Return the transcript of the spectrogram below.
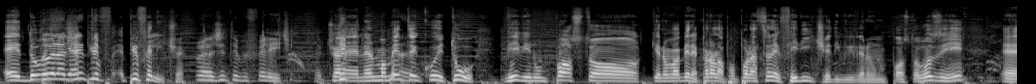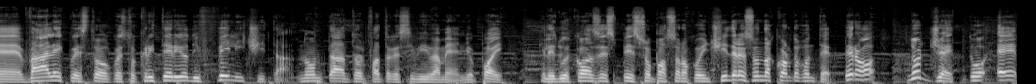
È dove, dove la gente è più, è più, felice. Dove la gente è più felice. Cioè, che... nel momento in cui tu vivi in un posto che non va bene, però la popolazione è felice di vivere in un posto così, eh, vale questo, questo criterio di felicità, non tanto il fatto che si viva meglio. Poi che le due cose spesso possono coincidere, sono d'accordo con te, però l'oggetto è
